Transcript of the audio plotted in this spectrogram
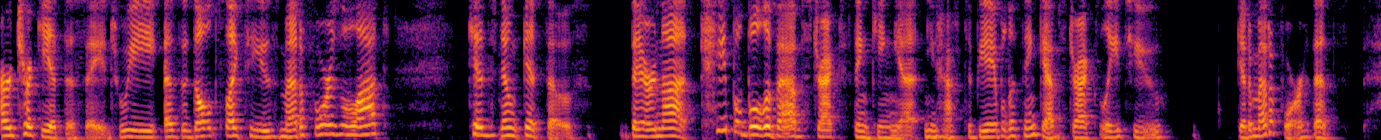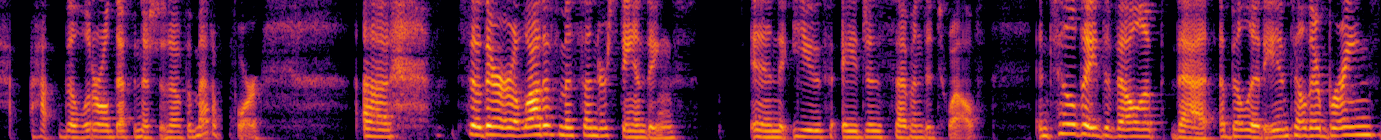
are tricky at this age. We, as adults, like to use metaphors a lot. Kids don't get those. They're not capable of abstract thinking yet. You have to be able to think abstractly to get a metaphor. That's the literal definition of a metaphor. Uh, so there are a lot of misunderstandings in youth ages 7 to 12 until they develop that ability, until their brains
